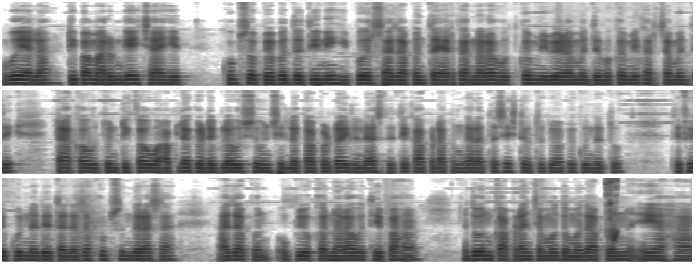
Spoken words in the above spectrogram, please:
व याला टिपा मारून घ्यायच्या आहेत. खूप सोप्या पद्धतीने ही पर्स आज आपण तयार करणार आहोत. कमी वेळामध्ये व कमी खर्चामध्ये टाकाऊतून टिकाऊ. आपल्याकडे ब्लाऊज शिवून शिल्लक कापड राहिलेले असते ते कापड आपण घरात तसेच ठेवतो किंवा फेकून देतो. ते फेकून न देता त्याचा खूप सुंदर असा आज आपण उपयोग करणार आहोत. हे पहा दोन कापडांच्या मधोमध आपण हा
